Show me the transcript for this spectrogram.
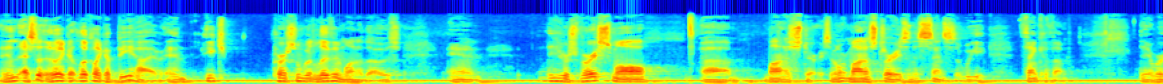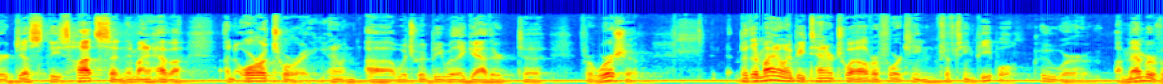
And it looked like a beehive, and each person would live in one of those. And these were very small um, monasteries. They weren't monasteries in the sense that we think of them. They were just these huts, and they might have a, an oratory, you know, uh, which would be where they gathered to, for worship. But there might only be 10 or 12 or 14, 15 people who were a member of,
